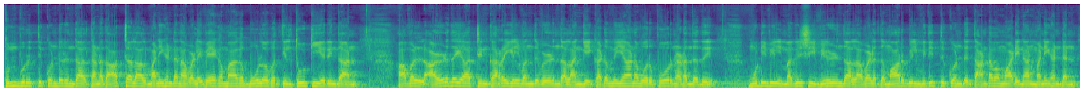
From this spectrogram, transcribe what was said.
துன்புறுத்தி கொண்டிருந்தால் தனது ஆற்றலால் மணிகண்டன் அவளை வேகமாக பூலோகத்தில் தூக்கி எறிந்தான். அவள் அழுதையாற்றின் கரையில் வந்து விழுந்தால் அங்கே கடுமையான ஒரு போர் நடந்தது. முடிவில் மகிழ்ச்சி வீழ்ந்தால் அவளது மார்பில் மிதித்து கொண்டு தாண்டவமாடினான் மணிகண்டன்.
